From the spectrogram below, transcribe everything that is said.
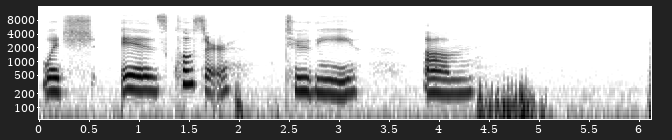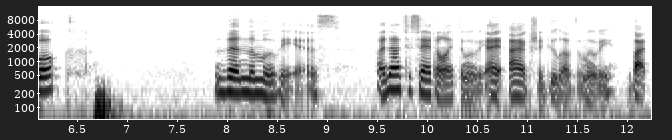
which is closer to the um, book than the movie is. Uh, not to say I don't like the movie. I, I actually do love the movie, but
